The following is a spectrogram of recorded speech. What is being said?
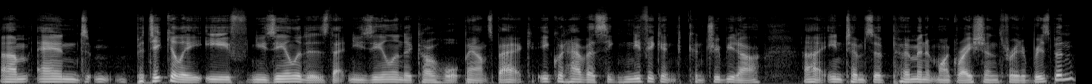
um, and particularly if New Zealanders, that New Zealander cohort bounce back, it could have a significant contributor uh, in terms of permanent migration through to Brisbane,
